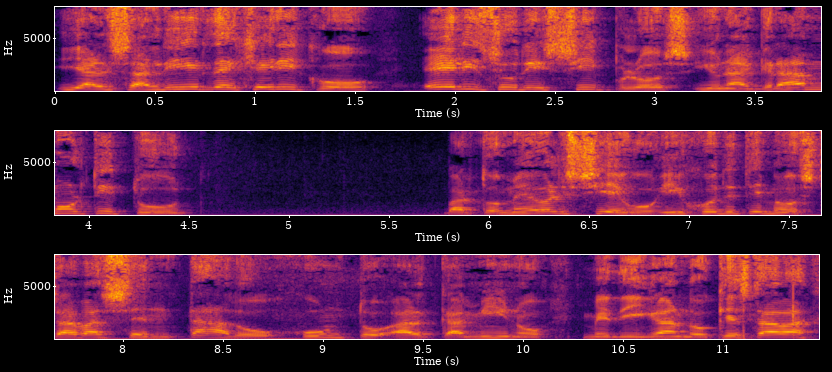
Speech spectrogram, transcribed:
y al salir de Jericó, él y sus discípulos y una gran multitud, Bartomeo el ciego, hijo de Timeo, estaba sentado junto al camino, mendigando. ¿Qué estaba?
